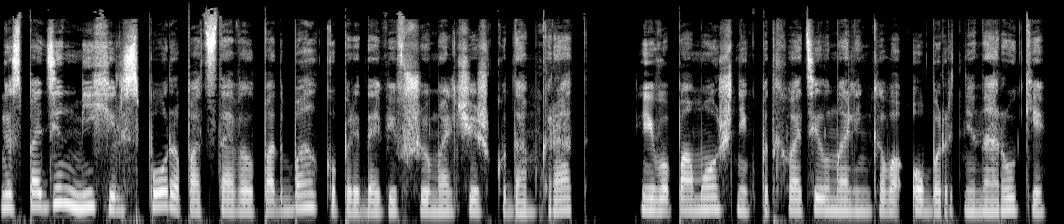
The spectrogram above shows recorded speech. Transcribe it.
Господин Михель споро подставил под балку придавившую мальчишку домкрат, его помощник подхватил маленького оборотня на руки,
